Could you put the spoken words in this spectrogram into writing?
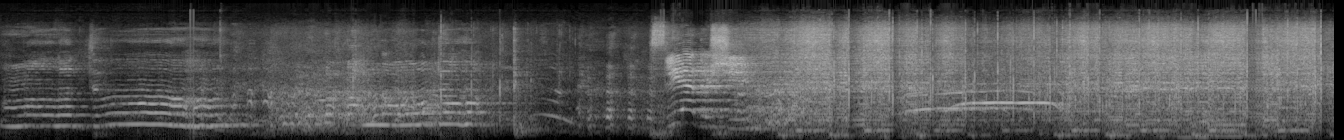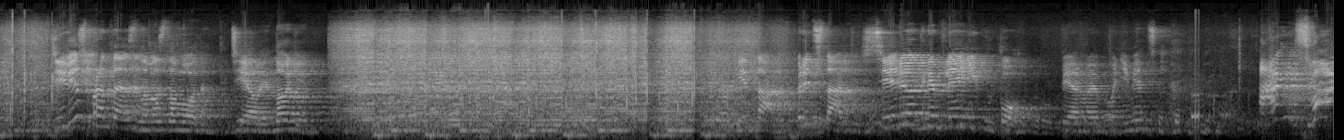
Молодого, молодого. Следующий. «Делай ноги». Итак, представьте серию огреблений по. Первое по-немецки. Ein, zwei,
